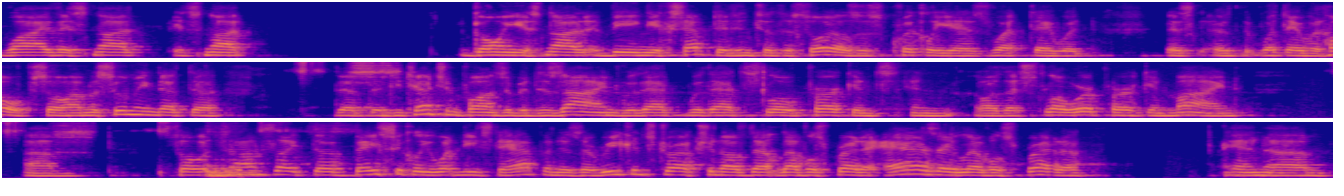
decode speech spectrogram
why that's not, it's not going, it's not being accepted into the soils as quickly as what they would, as, as what they would hope. So I'm assuming that the, that the detention ponds have been designed with that, with that slow perk in, in, or that slower perk in mind. Um, so it sounds like the, basically what needs to happen is a reconstruction of that level spreader as a level spreader. And, um,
